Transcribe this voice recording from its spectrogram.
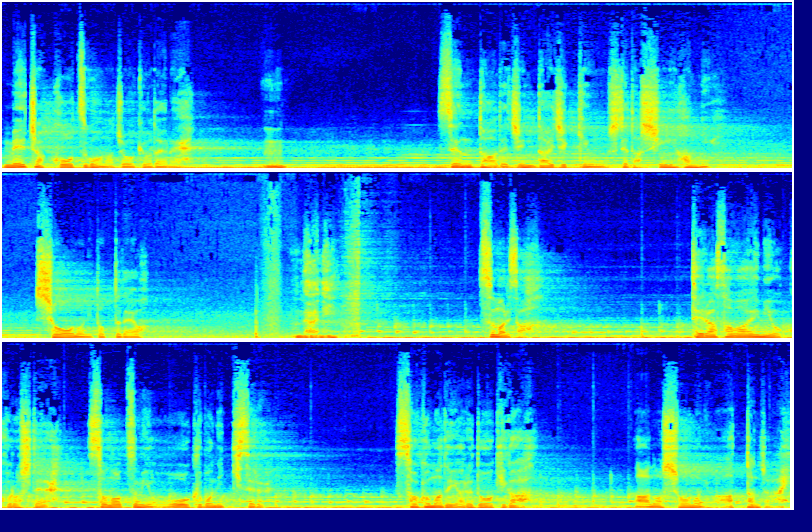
めちゃ好都合な状況だよね。ん？センターで人体実験をしてた真犯人。小野にとってだよ。何？つまりさ寺沢恵美を殺してその罪を大久保に着せる。そこまでやる動機があの小野にはあったんじゃない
